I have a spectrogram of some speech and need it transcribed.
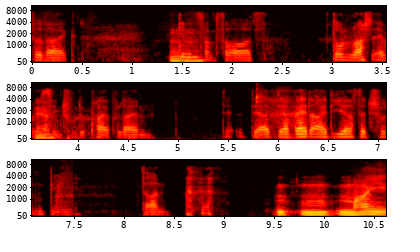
to like mm -hmm. give it mm-hmm. some thought. Don't rush everything yeah. through the pipeline. There, there are bad ideas that shouldn't be done. my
